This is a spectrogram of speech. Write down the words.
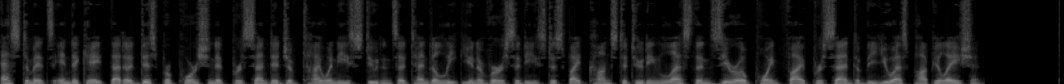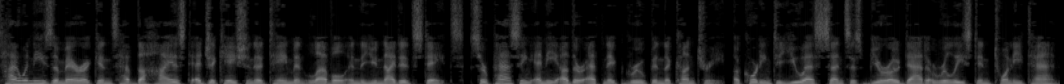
Estimates indicate that a disproportionate percentage of Taiwanese students attend elite universities despite constituting less than 0.5% of the U.S. population. Taiwanese Americans have the highest education attainment level in the United States, surpassing any other ethnic group in the country, according to U.S. Census Bureau data released in 2010.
